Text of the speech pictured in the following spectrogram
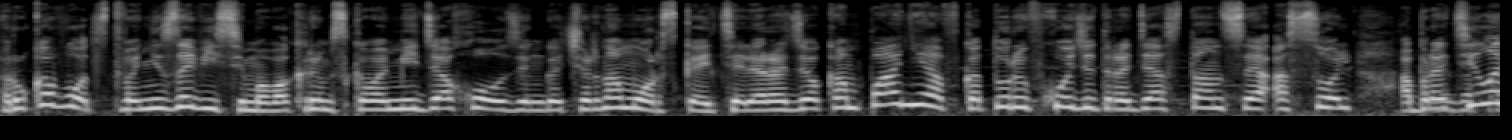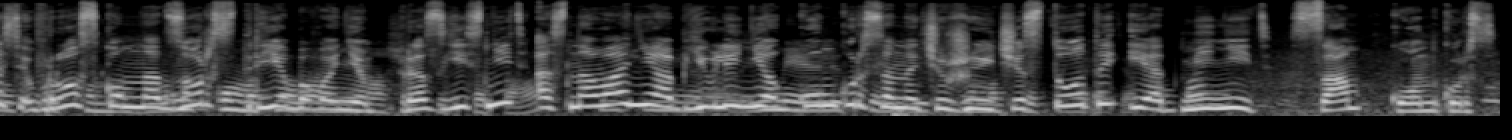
Руководство независимого крымского медиахолдинга «Черноморская телерадиокомпания», в который входит радиостанция «Ассоль», обратилась в Роскомнадзор с требованием разъяснить основания объявления конкурса на чужие частоты и отменить сам конкурс.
